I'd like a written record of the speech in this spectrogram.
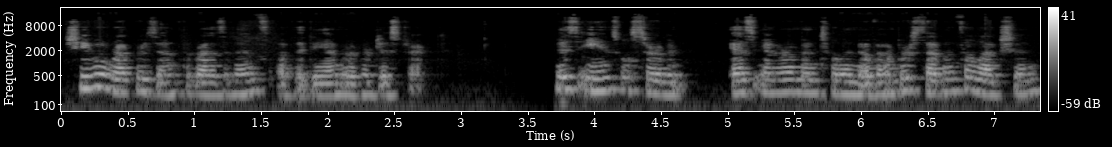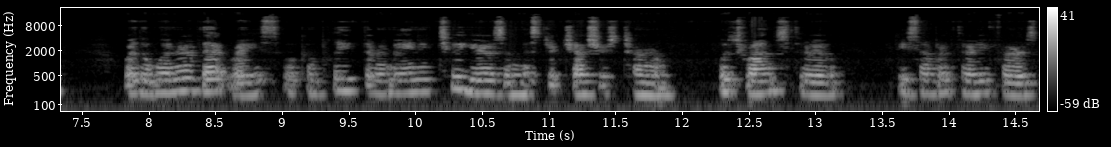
She will represent the residents of the Dan River District. Ms. Eanes will serve as interim until the November 7th election, where the winner of that race will complete the remaining two years of Mr. Cheshire's term, which runs through December 31st,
